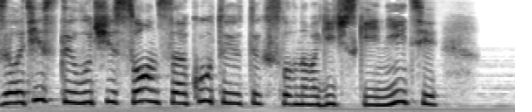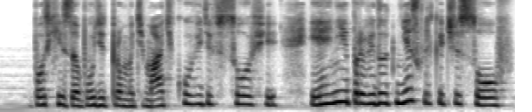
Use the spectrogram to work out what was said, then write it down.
золотистые лучи солнца окутают их, словно магические нити. Бодхи забудет про математику, увидев Софьи, и они проведут несколько часов,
